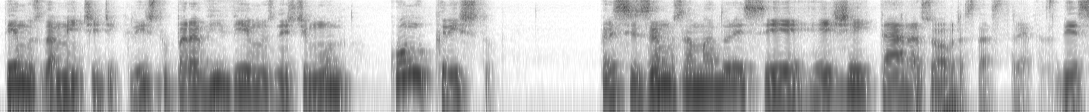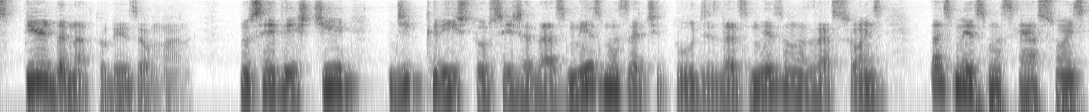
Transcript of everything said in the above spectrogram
Temos da mente de Cristo para vivermos neste mundo como Cristo. Precisamos amadurecer, rejeitar as obras das trevas, despir da natureza humana, nos revestir de Cristo, ou seja, das mesmas atitudes, das mesmas ações, das mesmas reações.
